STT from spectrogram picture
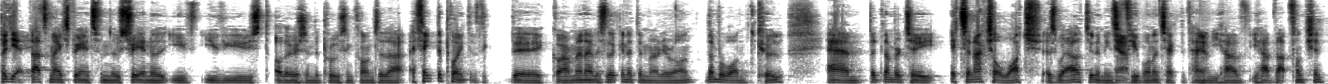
but yeah, that's my experience from those three. I know that you've you've used others and the pros and cons of that. I think the point of the, the Garmin, I was looking at them earlier on. Number one, cool. Um, but number two, it's an actual watch as well. Do you know what I mean? Yeah. So if you want to check the time, yeah. you have you have that function.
